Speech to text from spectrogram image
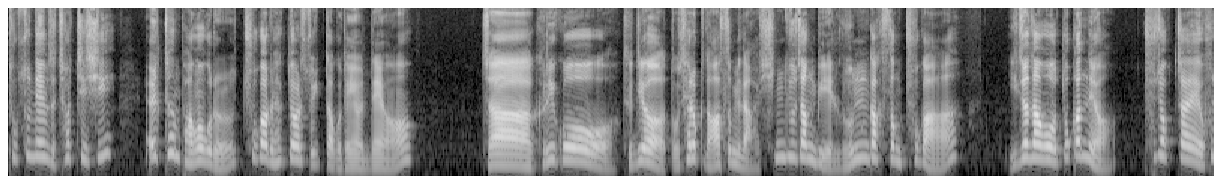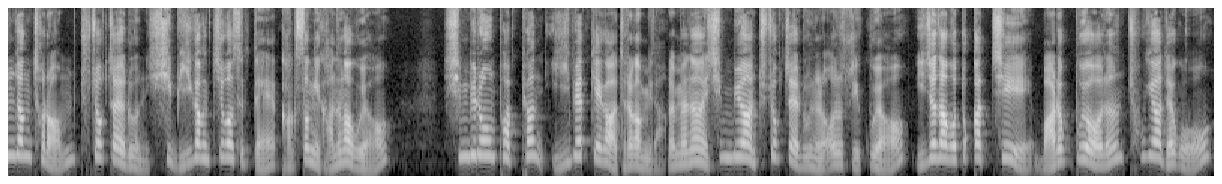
특수 named 처치 시 엘튼 방어구를 추가로 획득할 수 있다고 되어 있네요. 자 그리고 드디어 또 새롭게 나왔습니다. 신규 장비 룬 각성 추가 이전하고 똑같네요. 추적자의 훈장처럼 추적자의 룬 12강 찍었을 때 각성이 가능하고요. 신비로운 파편 200개가 들어갑니다. 그러면은 신비한 추적자의 룬을 얻을 수 있고요. 이전하고 똑같이 마력 부여는 초기화되고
